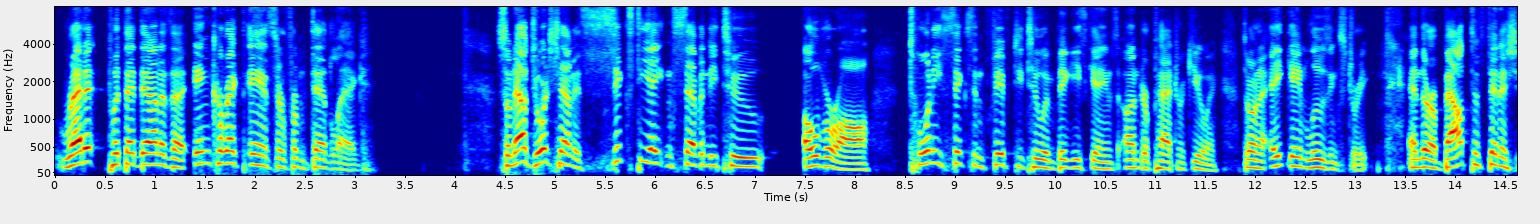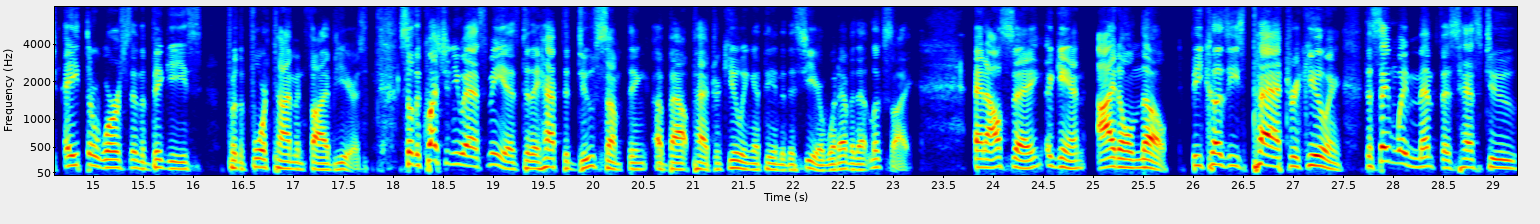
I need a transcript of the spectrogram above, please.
Reddit put that down as an incorrect answer from Deadleg. So now Georgetown is 68 and 72 overall, 26 and 52 in Big East games under Patrick Ewing. They're on an eight game losing streak, and they're about to finish eighth or worse in the Big East for the fourth time in five years. So the question you asked me is do they have to do something about Patrick Ewing at the end of this year, whatever that looks like? And I'll say again, I don't know because he's Patrick Ewing. The same way Memphis has to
